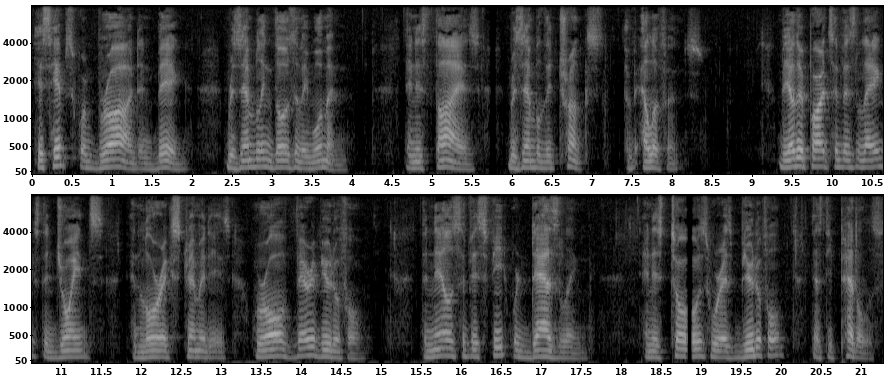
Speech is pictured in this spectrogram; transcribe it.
His hips were broad and big, resembling those of a woman, and his thighs resembled the trunks of elephants. The other parts of his legs, the joints and lower extremities, were all very beautiful. The nails of his feet were dazzling and his toes were as beautiful as the petals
